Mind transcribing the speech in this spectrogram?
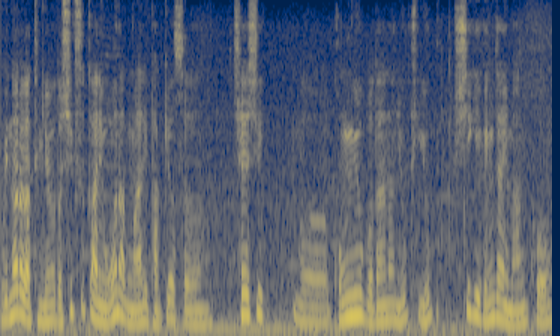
우리나라 같은 경우도 식습관이 워낙 많이 바뀌어서 채식 뭐 공유보다는 육, 육식이 굉장히 많고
